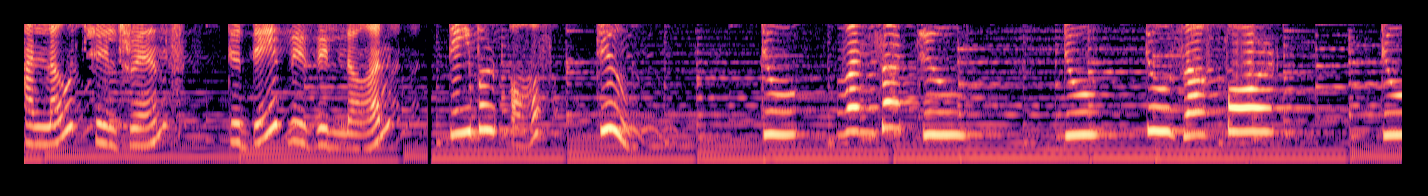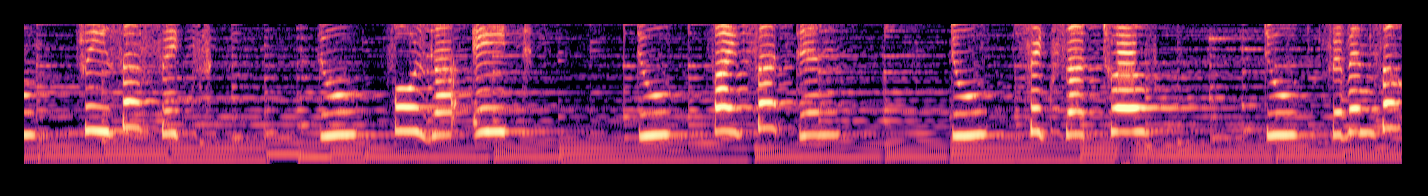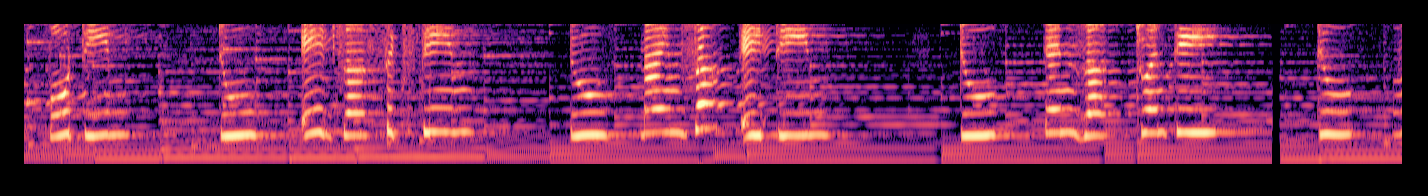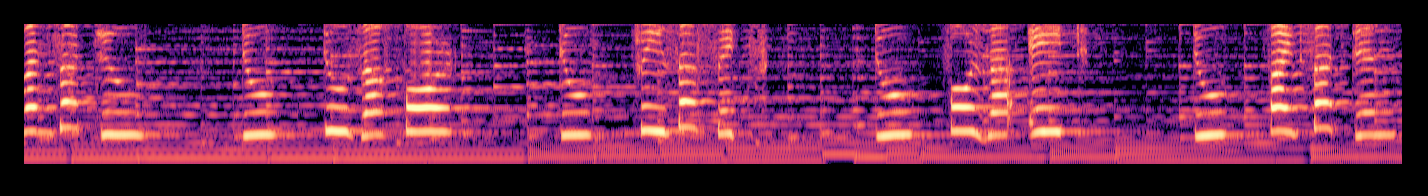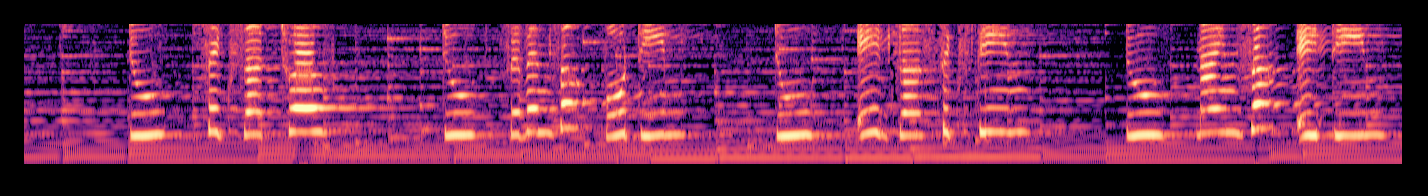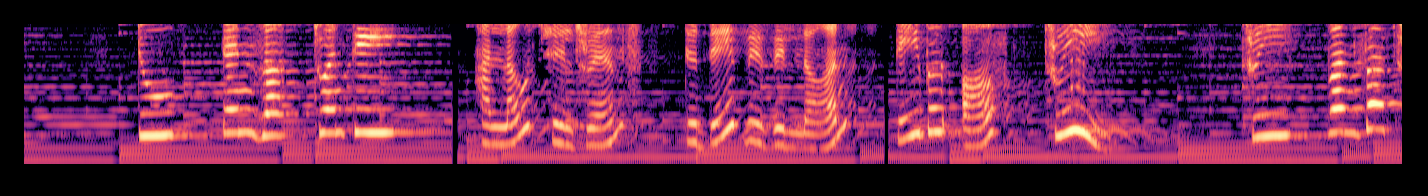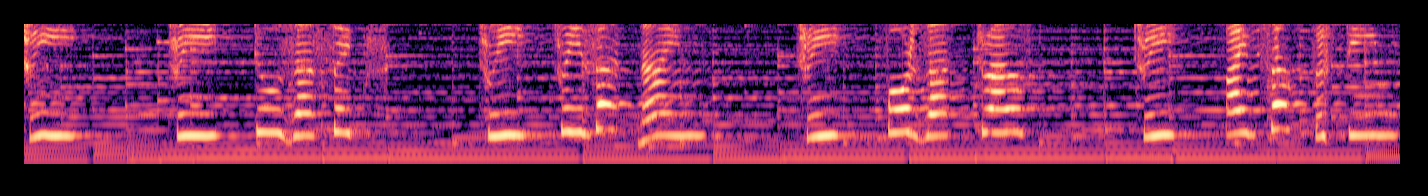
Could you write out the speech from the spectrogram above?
Hello childrens. Today we will learn table of 2. 2 ones are 2. 2 twos are 4. 2 threes are 6. 2 fours are 8. 2 fives are 10. 2 six are 12. 2 sevens are 14. 2 eights are 16. Two nines are 18. Two tens are 20. Two ones are 2. Two twos are 4. Two threes are 6. Two fours are 8. Two fives are 10. 2 six are 12. 2 sevens are 14. 2 eights are 16. 2 nines are 18. 2 tens are 20. Hello childrens. Today we will learn table of 3. 3 ones are 3. 3 twos are 6. 3 threes are 9. 3 fours are 12. 3 fives are 15.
